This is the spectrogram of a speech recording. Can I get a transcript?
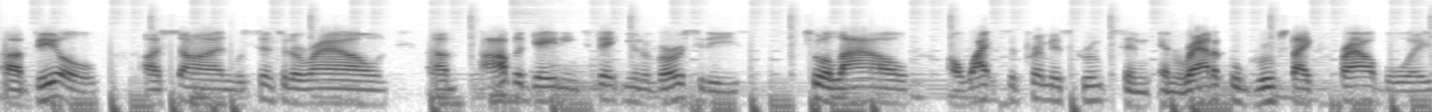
uh, bill, uh, Sean, was centered around um, obligating state universities to allow uh, white supremacist groups and, and, radical groups like Proud Boys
